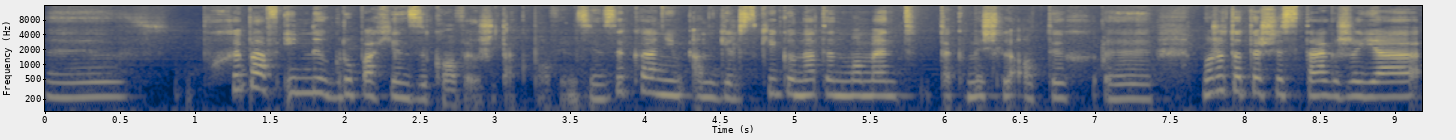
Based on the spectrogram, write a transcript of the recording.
yy, chyba w innych grupach językowych, że tak powiem. Z języka angielskiego na ten moment tak myślę o tych. Y, może to też jest tak, że ja y,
